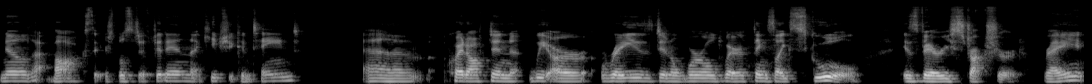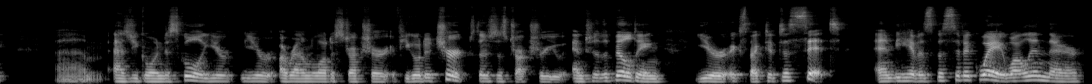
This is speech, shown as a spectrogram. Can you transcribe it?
You know, that box that you're supposed to fit in that keeps you contained. Um, quite often, we are raised in a world where things like school is very structured, right? Um, as you go into school, you're you're around a lot of structure. If you go to church, there's a structure. You enter the building, you're expected to sit and behave a specific way while in there.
